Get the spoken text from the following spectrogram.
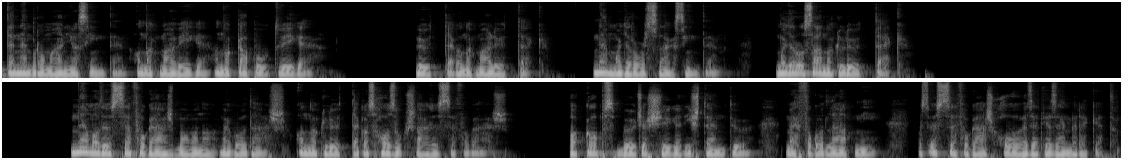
De nem Románia szinten. Annak már vége. Annak kaput, vége. Lőttek, annak már lőttek. Nem Magyarország szinten. Magyarországnak lőttek. Nem az összefogásban van a megoldás. Annak lőttek, az hazugság az összefogás. Ha kapsz bölcsességet Istentől, meg fogod látni, az összefogás hova vezeti az embereket.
